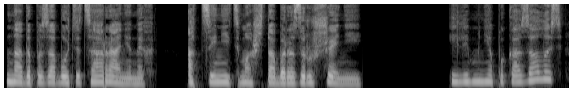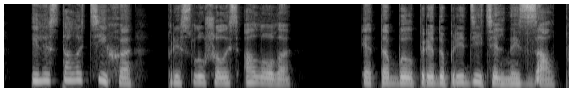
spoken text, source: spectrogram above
Надо позаботиться о раненых, оценить масштабы разрушений. Или мне показалось, или стало тихо, прислушалась Алола. Это был предупредительный залп.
